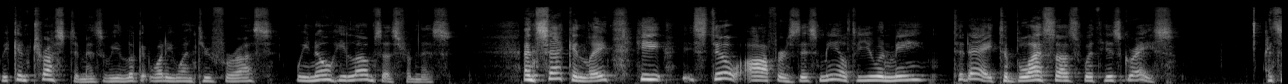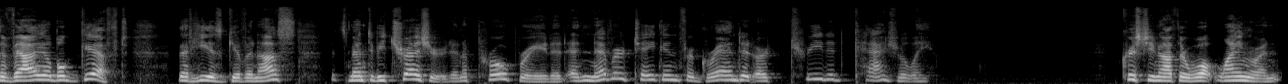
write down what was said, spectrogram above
We can trust Him as we look at what He went through for us. We know He loves us from this. And secondly, He still offers this meal to you and me today to bless us with His grace. It's a valuable gift that He has given us. It's meant to be treasured and appropriated and never taken for granted or treated casually. Christian author Walt Wangerin,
